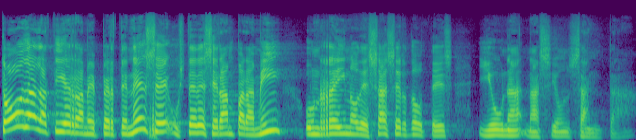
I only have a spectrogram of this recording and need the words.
toda la tierra me pertenece, ustedes serán para mí un reino de sacerdotes y una nación santa.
